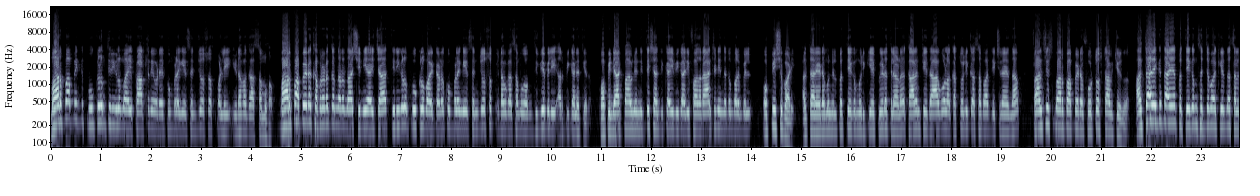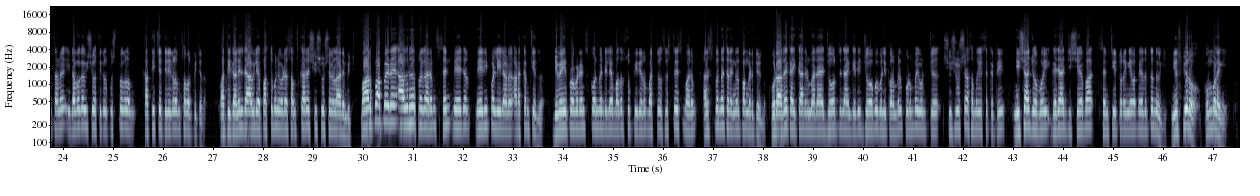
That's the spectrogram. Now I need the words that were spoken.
മാർപ്പാപ്പയ്ക്ക് പൂക്കളും തിരികളുമായി പ്രാർത്ഥനയോടെ Kumbalangi saint Joseph പള്ളി ഇടവക സമൂഹം. മാർപ്പാപ്പയുടെ ഖബറടക്കം നടന്ന ശനിയാഴ്ച തിരികളും പൂക്കളുമായിട്ടാണ് കുമ്പളങ്ങി സെന്റ് ജോസഫ് ഇടവക സമൂഹം ദിവ്യബലി അർപ്പിക്കാനെത്തിയത്. പോപ്പിന്റെ ആത്മാവിന് നിത്യശാന്തിക്കായി വികാരി ഫാദർ ആന്റണി നെടുമ്പറമ്പിൽ ഒപ്പീശുപാടി. അൽത്താരയുടെ മുന്നിൽ പ്രത്യേകം ഒരുക്കിയ പീഠത്തിലാണ് കാലം ചെയ്ത ആഗോള കത്തോലിക്ക സഭാധ്യക്ഷനായിരുന്ന ഫ്രാൻസിസ് മാർപ്പാപ്പയുടെ ഫോട്ടോ സ്ഥാപിച്ചിരുന്നത്. അൽത്താരയ്ക്ക് താഴെ പ്രത്യേകം സജ്ജമാക്കിയിരുന്ന സ്ഥലത്താണ് ഇടവക വിശ്വാസികൾ പുഷ്പങ്ങളും കത്തിച്ച തിരികളും സമർപ്പിച്ചത്. വത്തിക്കാനിൽ രാവിലെ പത്ത് മണിയോടെ സംസ്കാര ശുശ്രൂഷകൾ ആരംഭിച്ചു. മാർപ്പാപ്പയുടെ ആഗ്രഹപ്രകാരം സെന്റ് മേജർ മേരി പള്ളിയിലാണ് അടക്കം ചെയ്തത്. ഡിവൈൻ പ്രൊവിഡൻസ് കോൺവെന്റിലെ മദർ സുപ്പീരിയറും മറ്റു സിസ്റ്റേഴ്സുമാരും അനുസ്മരണ ചടങ്ങിൽ പങ്കെടുത്തിരുന്നു. കൂടാതെ കൈക്കാരന്മാരായ ജോർജ് നാങ്കേരി ജോബ് വെളിപ്പറമ്പിൽ കുടുംബ യൂണിറ്റ് ശുശ്രൂഷ സമിതി സെക്രട്ടറി നിഷ ജോബോയ് ഗജാൻജി ഷേബ സെൻസി തുടങ്ങിയവർ നേതൃത്വം നൽകി. News bureau Kumbalangi.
